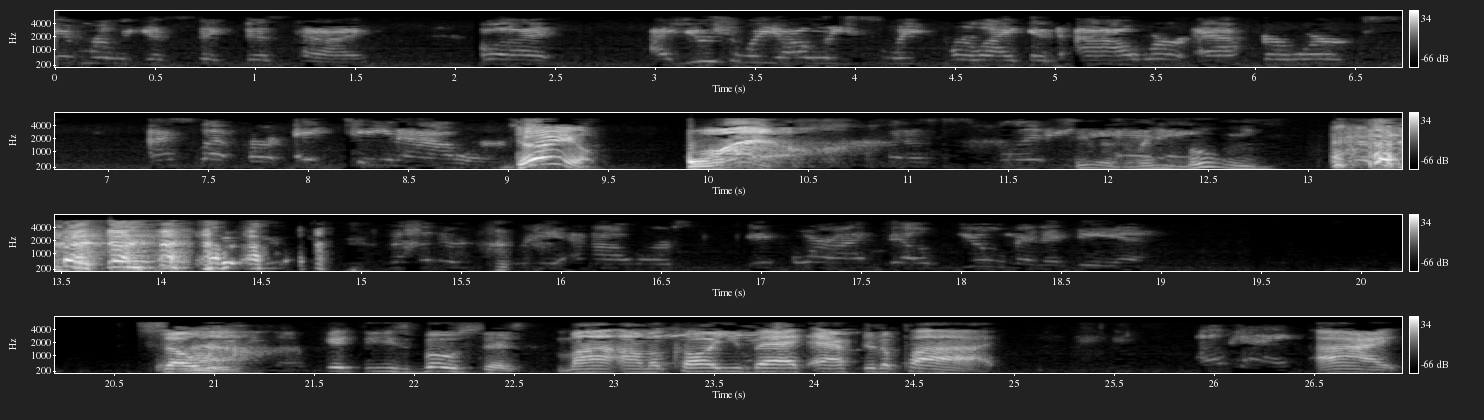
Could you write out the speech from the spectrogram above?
didn't really get sick this time, but I usually only sleep for like an hour afterwards. I slept for 18 hours. Damn. Wow. with a splitting She was headache. rebooting. Another three hours before I felt human again. So we Wow. get these boosters. My, I'm gonna call you back after the pod. Okay. All right.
